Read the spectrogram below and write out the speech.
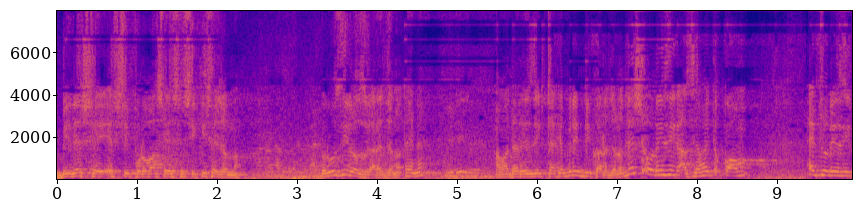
বিদেশে এসছি, প্রবাসে এসেছি কিসের জন্য? রুজি রোজগারের জন্য, তাই না? আমাদের রিজিকটাকে বৃদ্ধি করার জন্য। দেশেও রিজিক আছে, হয়তো কম। একটু রিজিক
